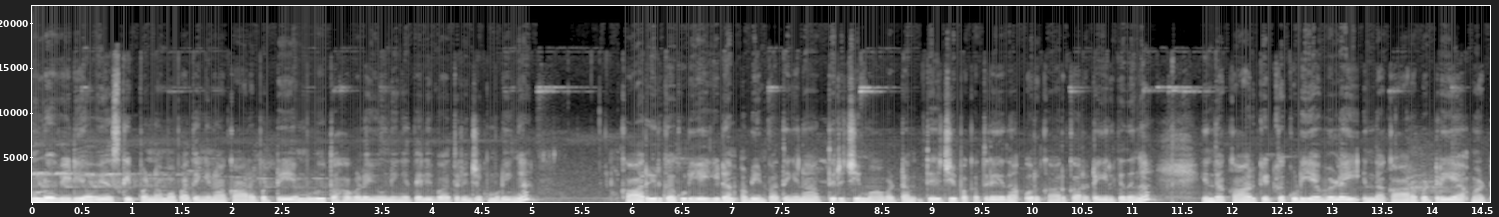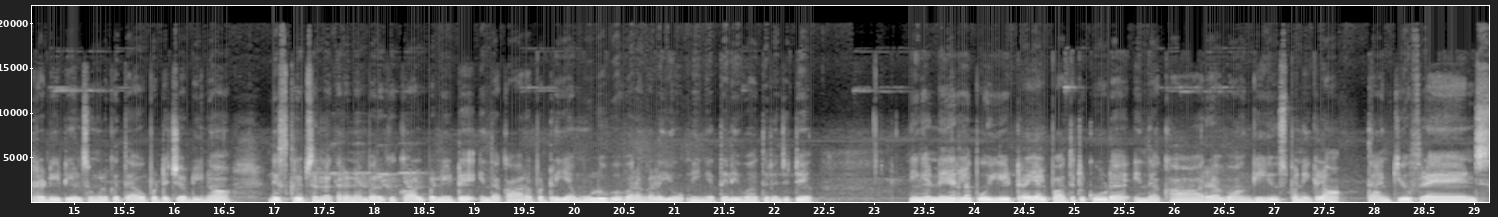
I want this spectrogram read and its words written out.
முழு வீடியோவையும் ஸ்கிப் பண்ணாமல் பார்த்தீங்கன்னா காரை பற்றிய முழு தகவலையும் நீங்கள் தெளிவாக தெரிஞ்சுக்க முடியுங்க. கார் இருக்கக்கூடிய இடம் அப்படின்னு பார்த்தீங்கன்னா திருச்சி மாவட்டம். திருச்சி பக்கத்திலே தான் ஒரு கார் கார்ட்டை இருக்குதுங்க. இந்த கார் கேட்கக்கூடிய விலை இந்த காரை பற்றிய மற்ற டீட்டெயில்ஸ் உங்களுக்கு தேவைப்பட்டுச்சு அப்படின்னா டிஸ்கிரிப்ஷனில் இருக்கிற நம்பருக்கு கால் பண்ணிவிட்டு இந்த காரை பற்றிய முழு விவரங்களையும் நீங்கள் தெளிவாக தெரிஞ்சுட்டு நீங்கள் நேரில் போய் ட்ரையல் பார்த்துட்டு கூட இந்த காரை வாங்கி யூஸ் பண்ணிக்கலாம். Thank you friends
